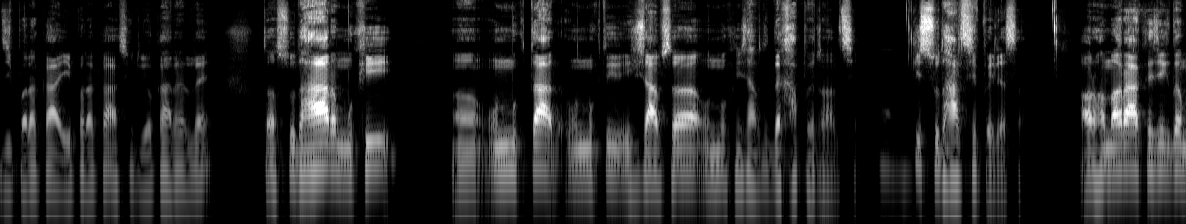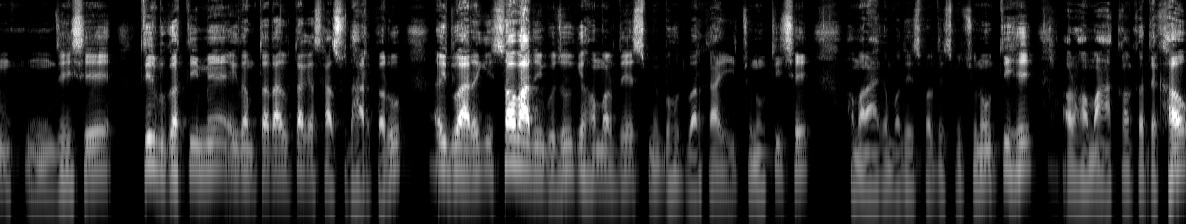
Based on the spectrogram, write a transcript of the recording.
जी परका ई परका सी डी ओ कार्यालय तऽ सुधारमुखी उन्मुखता उन्मुक्ति हिसाबसँ उन्मुख हिसाबसँ देखा पड़ि रहल छै। कि सुधार छै पहिलेसँ। और हमारा कहै छै एकदम जे से तीव्र गतिमे एकदम तदारुकताके साथ सुधार करू। एहि दुआरे कि सब आदमी बुझू कि हमर देशमे बहुत बड़का ई चुनौती छै। हमर अहाँके मध्य प्रदेशमे चुनौती है और हम अहाँ कऽ कऽ देखाउ।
